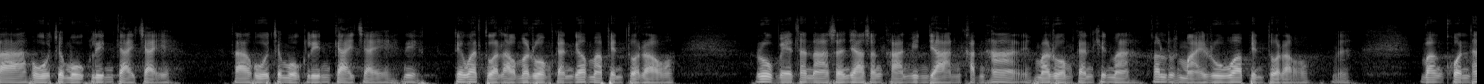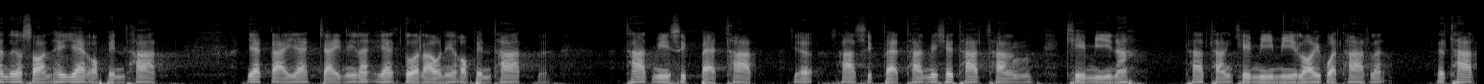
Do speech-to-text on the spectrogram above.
ตาหูจมูกลิ้นกายใจ ตาหูจมูกลิ้นกายใจนี่เรียกว่าตัวเรามารวมกันก็มาเป็นตัวเรา รูปเวทนาสัญญาสังขารวิญญาณขันห้ามารวมกันขึ้นมา ก็หมายรู้ว่าเป็นตัวเราบางคนท่านก็สอนให้แยกออกเป็นธาตุแยกกายแยกใจนี่แหละแยกตัวเรานี่ออกเป็นธาตุธาตุมี 18ธาตุเยอะธาตุ18ธาตุไม่ใช่ธาตุทางเคมีนะ ธาตุทางเคมีมีร้อยกว่าธาตุแล้วแต่ธาตุ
